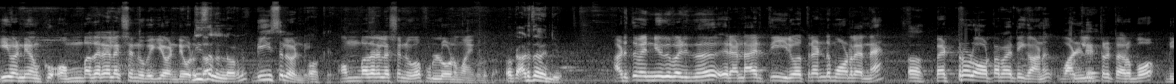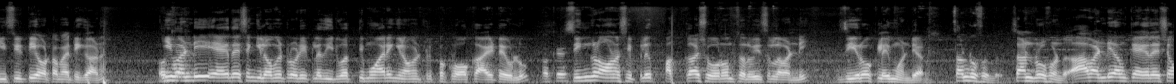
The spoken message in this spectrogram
ഈ വണ്ടി നമുക്ക് ഒമ്പതര ലക്ഷം രൂപയ്ക്ക് വണ്ടി കൊടുക്കാം. ഡീസൽ വണ്ടി. ഒമ്പതര ലക്ഷം രൂപ ഫുൾ ലോണും വാങ്ങി കൊടുക്കാം ഓക്കെ അടുത്ത വെന്യൂ അടുത്ത വെന്യൂ ഇത് വരുന്നത് രണ്ടായിരത്തി ഇരുപത്തിരണ്ട് മോഡൽ തന്നെ പെട്രോൾ ഓട്ടോമാറ്റിക് ആണ്. One litre turbo D C T automatic ആണ്. ഈ വണ്ടി ഏകദേശം കിലോമീറ്റർ ഓടിയിട്ടുള്ളത് ഇരുപത്തി മൂവായിരം കിലോമീറ്റർ ഇപ്പോൾ ക്ലോക്ക് ആയിട്ടേ ഉള്ളൂ. സിംഗിൾ ഓണർഷിപ്പിൽ പക്ക ഷോറൂം സർവീസ് ഉള്ള വണ്ടി സീറോ ക്ലെയിം വണ്ടിയാണ്. സൺറൂഫ് ഉണ്ട്. സൺറൂഫ് ഉണ്ട്. ആ വണ്ടി നമുക്ക് ഏകദേശം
